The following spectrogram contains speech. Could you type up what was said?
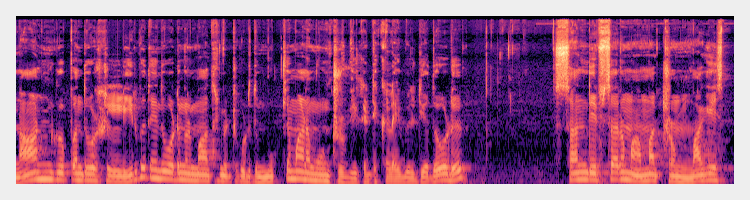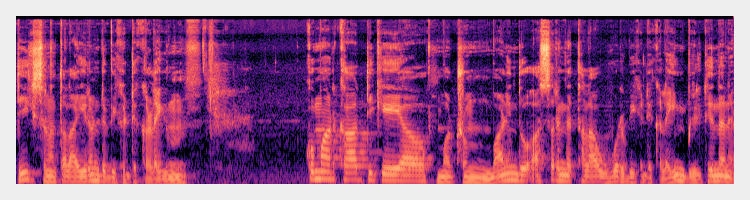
நான்கு பந்துகளில் இருபத்தைந்து ஓட்டங்கள் மாத்திரம் பெற்றுக் கொடுத்து முக்கியமான மூன்று விக்கெட்டுகளை வீழ்த்தியதோடு சந்தீப் சர்மா மற்றும் மகேஷ் தீக்ஷண தலா இரண்டு விக்கெட்டுகளையும் குமார் கார்த்திகேயா மற்றும் வனிந்து அசரங்க தலா ஒவ்வொரு விக்கெட்டுகளையும் வீழ்த்தியிருந்தன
